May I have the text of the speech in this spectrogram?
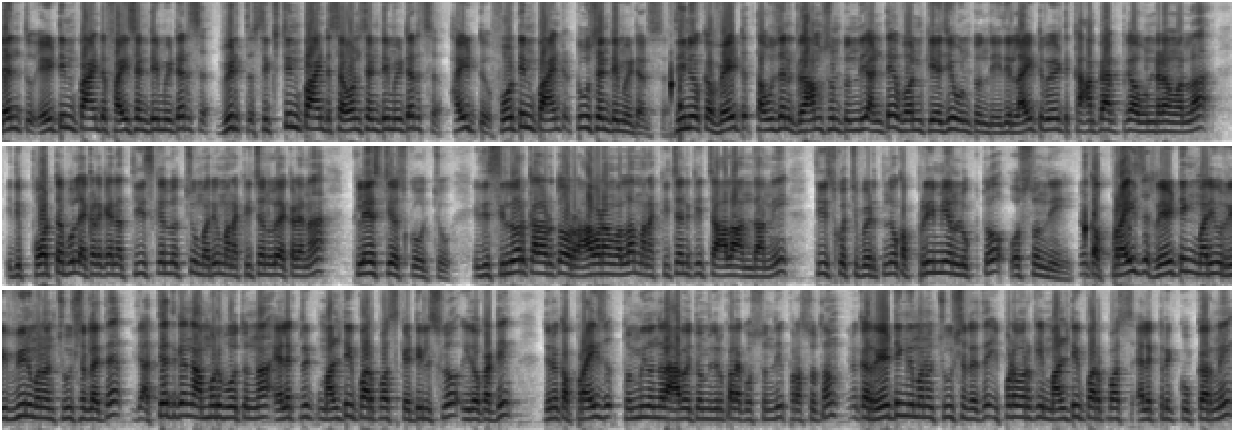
length eighteen point five centimetres width sixteen point seven centimetres height fourteen point two centimetres. దీని యొక్క వెయిట్ థౌజండ్ గ్రామ్స్ ఉంటుంది అంటే వన్ కేజీ ఉంటుంది. ఇది లైట్ వెయిట్ కాంపాక్ట్గా ఉండడం వల్ల ఇది పోర్టబుల్ ఎక్కడికైనా తీసుకెళ్ళొచ్చు మరియు మన కిచెన్లో ఎక్కడైనా ప్లేస్ చేసుకోవచ్చు. ఇది సిల్వర్ కలర్తో రావడం వల్ల మన కిచెన్కి చాలా అందాన్ని తీసుకొచ్చి పెడుతుంది. ఒక ప్రీమియం లుక్తో వస్తుంది. ఒక ప్రైస్ రేటింగ్ మరియు రివ్యూని మనం చూసినట్లయితే ఇది అత్యధికంగా అమ్ముడుపోతున్న ఎలక్ట్రిక్ మల్టీపర్పస్ కెటిల్స్లో ఇది ఒకటి దీని యొక్క ప్రైస్ తొమ్మిది వందల యాభై తొమ్మిది రూపాయలకు వస్తుంది ప్రస్తుతం. దీని యొక్క రేటింగ్ని మనం చూసినట్లయితే ఇప్పటివరకు ఈ మల్టీపర్పస్ ఎలక్ట్రిక్ కుక్కర్ని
